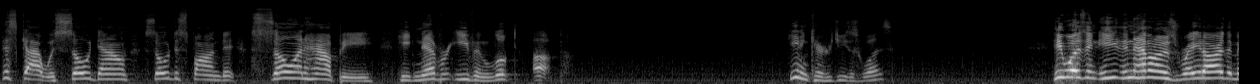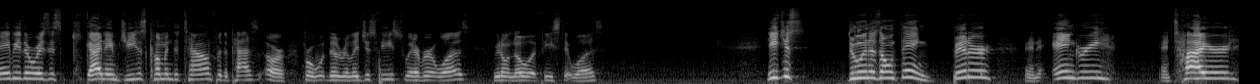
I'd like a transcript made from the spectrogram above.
This guy was so down, so despondent, so unhappy, he never even looked up. He didn't care who Jesus was. He wasn't, he didn't have it on his radar that maybe there was this guy named Jesus coming to town for the past or for the religious feast, whatever it was. We don't know what feast it was. He just doing his own thing, bitter and angry and tired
